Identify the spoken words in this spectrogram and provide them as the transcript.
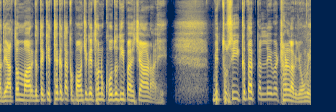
ਅਧਿਆਤਮ ਮਾਰਗ ਤੇ ਕਿੱਥੇ ਕੁ ਤੱਕ ਪਹੁੰਚ ਗਏ, ਤੁਹਾਨੂੰ ਖੁਦ ਦੀ ਪਹਿਚਾਣ ਆ ਇਹ, ਵੀ ਤੁਸੀਂ ਇੱਕ ਤਾਂ ਇਕੱਲੇ ਬੈਠਣ ਲੱਗ ਜਾਓਗੇ।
